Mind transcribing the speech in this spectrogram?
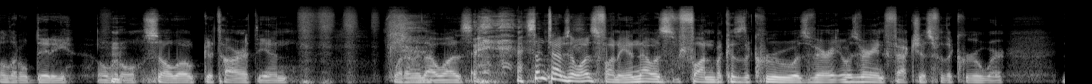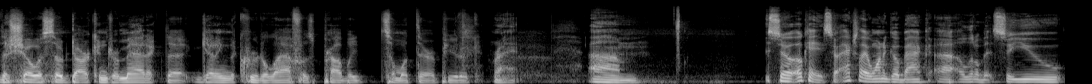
a little ditty a little solo guitar at the end whatever that was sometimes it was funny and that was fun because the crew was very it was very infectious for the crew where the show was so dark and dramatic that getting the crew to laugh was probably somewhat therapeutic Right. Um, so okay, so actually, I want to go back uh, a little bit. So you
